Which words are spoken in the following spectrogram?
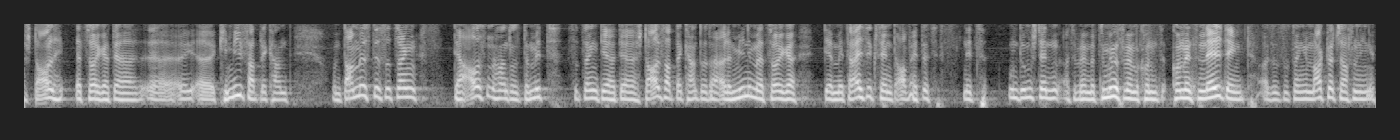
Stahlerzeuger, der äh, äh, Chemiefabrikant. Und da müsste sozusagen der Außenhandel, damit sozusagen der, der Stahlfabrikant oder Aluminiumerzeuger, der mit 30 Cent arbeitet, nicht unter Umständen, also wenn man zumindest wenn man konventionell denkt, also sozusagen in marktwirtschaftlichen,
